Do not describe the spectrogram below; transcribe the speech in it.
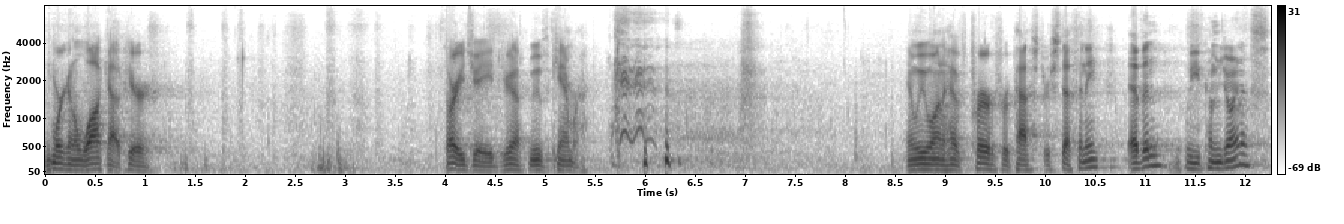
And we're going to walk out here. Sorry, Jade, to have to move the camera. and we want to have prayer for Pastor Stephanie. Evan, will you come join us?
